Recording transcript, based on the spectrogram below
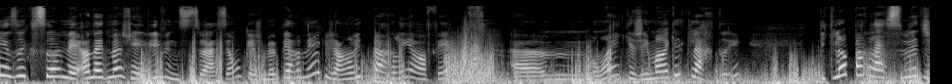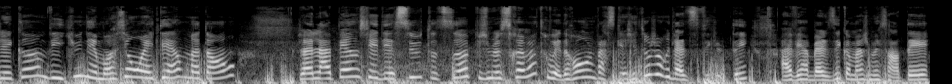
niaiseux que ça, mais honnêtement, je viens de vivre une situation que je me permets, que j'ai envie de parler en fait. Euh, ouais, que j'ai manqué de clarté. Puis que là, par la suite, j'ai comme vécu une émotion interne, mettons. J'avais de la peine, j'étais déçue, tout ça. Puis je me suis vraiment trouvée drôle parce que j'ai toujours eu de la difficulté à verbaliser comment je me sentais.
